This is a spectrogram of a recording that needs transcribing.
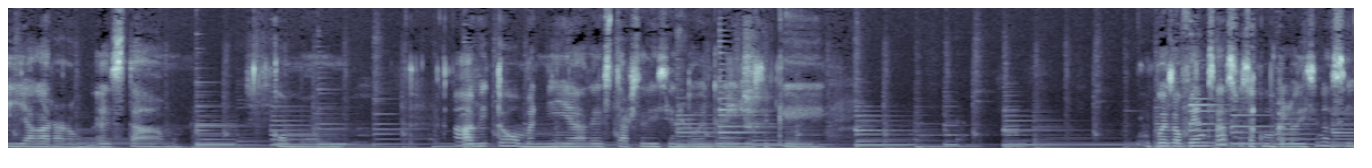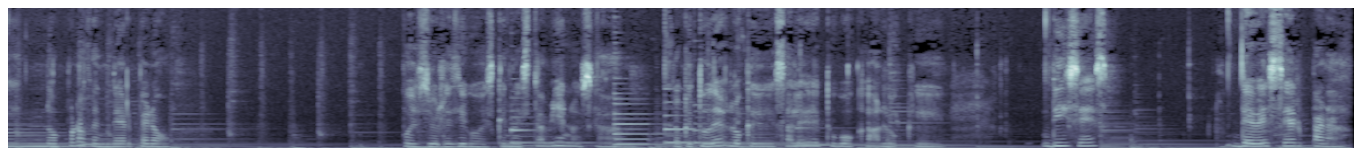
y agarraron esta como hábito o manía de estarse diciendo entre ellos de que pues ofensas, o sea, como que lo dicen así, no por ofender, pero pues yo les digo, es que no está bien, o sea, lo que tú de, lo que sale de tu boca, lo que dices debe ser para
